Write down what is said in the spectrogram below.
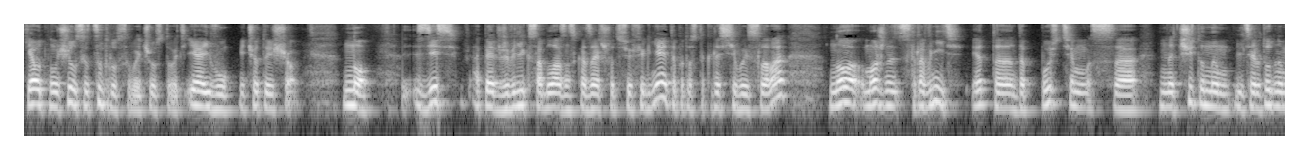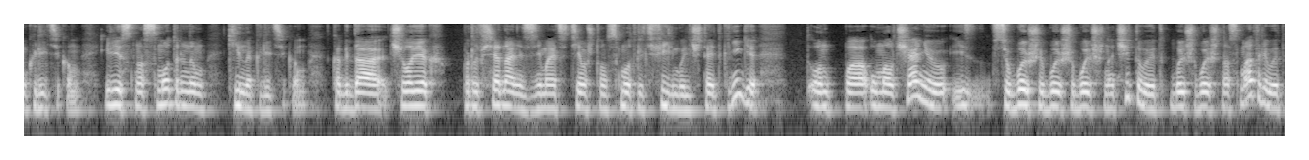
Я вот научился цитрусовые чувствовать, и айву, и что-то еще. Но здесь, опять же, велик соблазн сказать, что это все фигня, это просто красивые слова, но можно сравнить это, допустим, с начитанным литературным критиком или с насмотренным кинокритиком, когда человек профессионально занимается тем, что он смотрит фильмы или читает книги, он по умолчанию и все больше и больше и больше начитывает, больше и больше насматривает,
